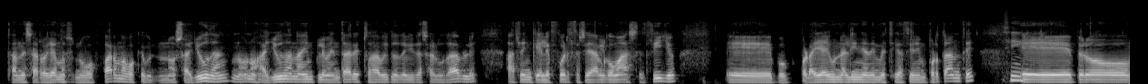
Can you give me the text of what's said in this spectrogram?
están desarrollándose nuevos fármacos que nos ayudan, ¿no? Nos ayudan a implementar estos hábitos de vida saludable, hacen que el esfuerzo sea algo más sencillo. Eh, pues, por ahí hay una línea de investigación importante, eh, pero...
